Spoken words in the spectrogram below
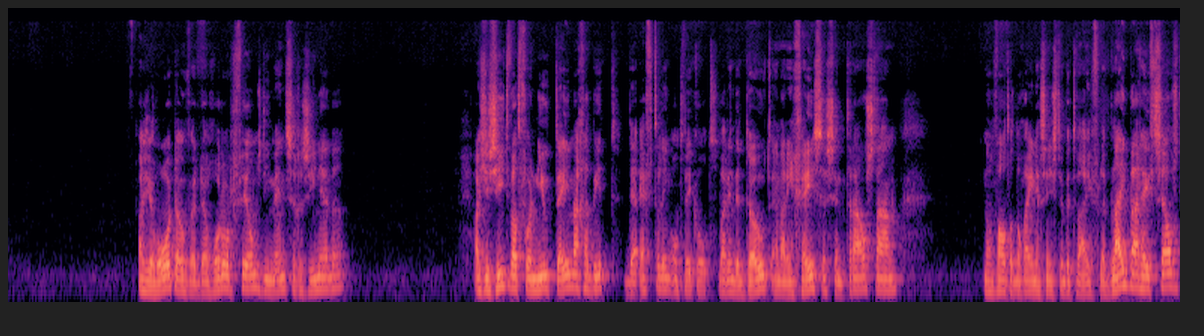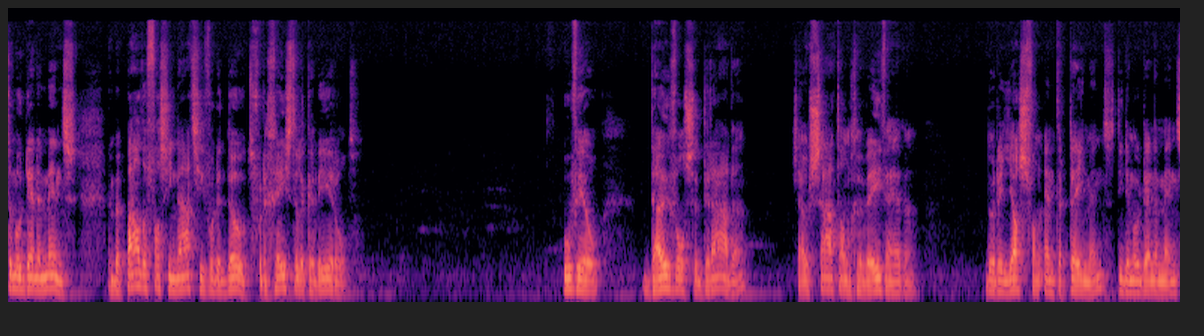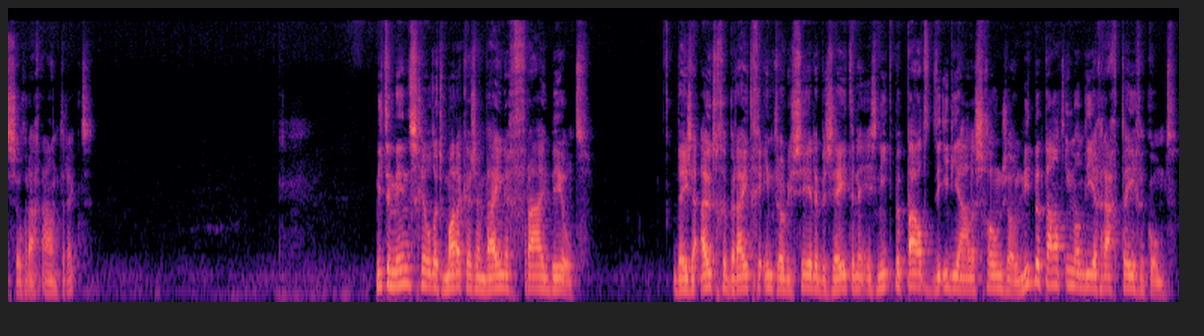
als je hoort over de horrorfilms die mensen gezien hebben, als je ziet wat voor nieuw themagebied de Efteling ontwikkelt, waarin de dood en waarin geesten centraal staan, dan valt dat nog enigszins te betwijfelen. Blijkbaar heeft zelfs de moderne mens een bepaalde fascinatie voor de dood, voor de geestelijke wereld. Hoeveel duivelse draden zou Satan geweven hebben door de jas van entertainment die de moderne mens zo graag aantrekt. Niettemin schildert Marcus een weinig fraai beeld. Deze uitgebreid geïntroduceerde bezetene is niet bepaald de ideale schoonzoon, niet bepaald iemand die je graag tegenkomt.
